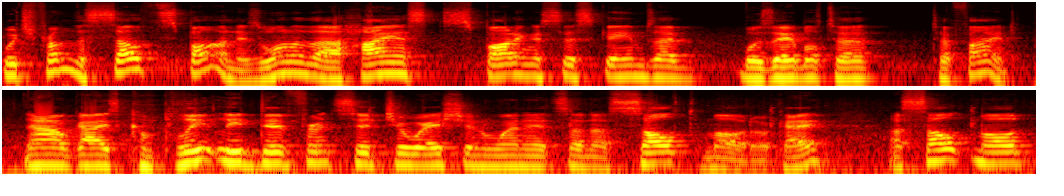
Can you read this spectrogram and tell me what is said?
which from the South Spawn is one of the highest spotting assist games I was able to, to find. Now guys, completely different situation when it's an assault mode, okay? Assault mode,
